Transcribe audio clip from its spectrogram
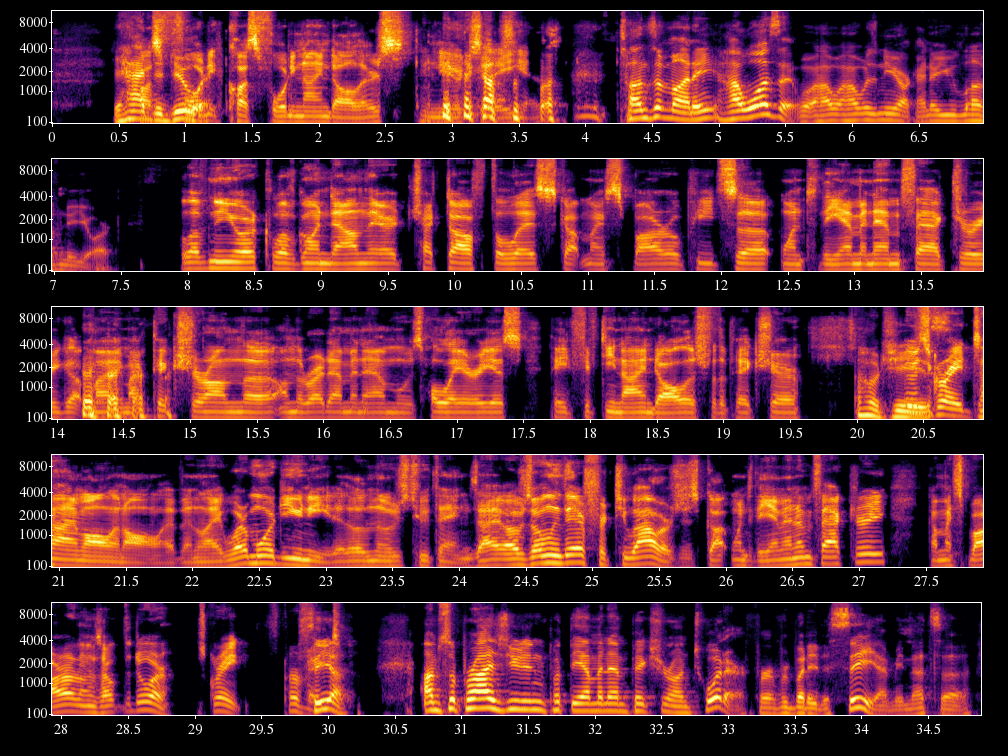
you had cost to do 40, it. Cost forty nine dollars in New York City. yes. Tons of money. How was it? How, how was New York? I know you love New York. Love New York. Love going down there. Checked off the list. Got my Sbarro pizza. Went to the M and M factory. Got my my picture on the on the red M and M. Was hilarious. Paid fifty nine dollars for the picture. Oh, geez. It was a great time, all in all. Evan, like, what more do you need other than those two things? I, I was only there for two hours. Just got went to the M and M factory. Got my Sbarro and was out the door. It was great. Perfect. See ya. I'm surprised you didn't put the M and M picture on Twitter for everybody to see. I mean, that's a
